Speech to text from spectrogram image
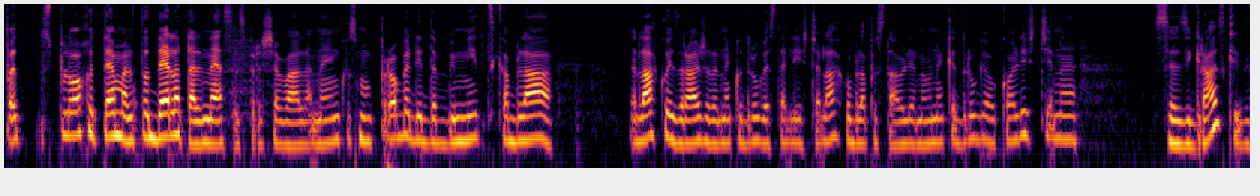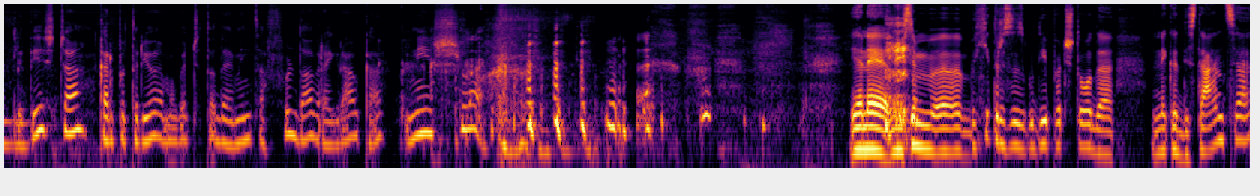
pa sploh o tem, ali to delati ali ne, se spraševala. Ne? Ko smo probali, da bi mitka bila lahko izražala neko drugo stališče, lahko bila postavljena v neke druge okoliščine, se z igralskega gledišča, kar potrjuje mogoče to, da je minca ful dobra igralka, ni šlo. Ja, ne, mislim, uh, hitro se zgodi pač to, da neka distanca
